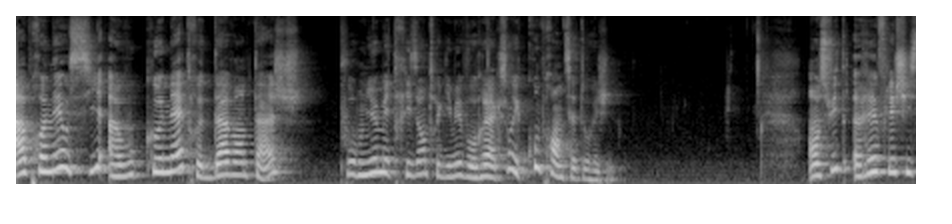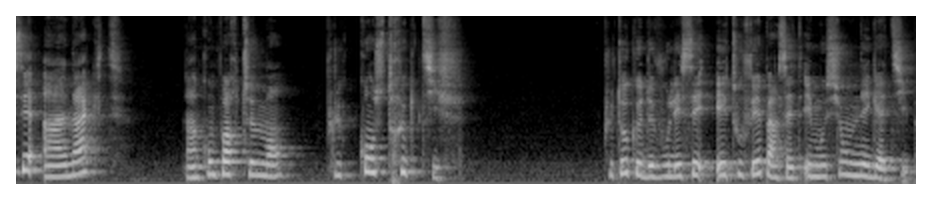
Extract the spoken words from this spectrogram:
Apprenez aussi à vous connaître davantage pour mieux maîtriser entre guillemets vos réactions et comprendre cette origine. Ensuite, réfléchissez à un acte, un comportement plus constructif, plutôt que de vous laisser étouffer par cette émotion négative.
